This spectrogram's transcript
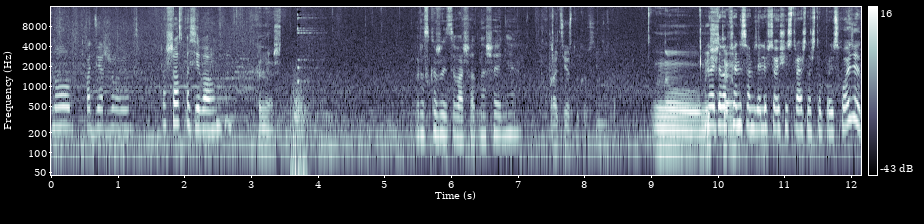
Но поддерживаю. Хорошо, спасибо вам. Конечно. Расскажите ваше отношение. К протесту ко всему. Ну, мы Ну, это вообще на самом деле все очень страшно, что происходит,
